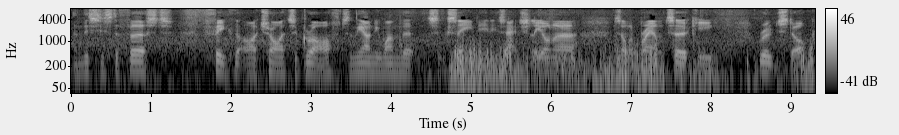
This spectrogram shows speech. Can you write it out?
and this is the first fig that I tried to graft, and the only one that succeeded. It's actually on a, it's on a brown turkey rootstock,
